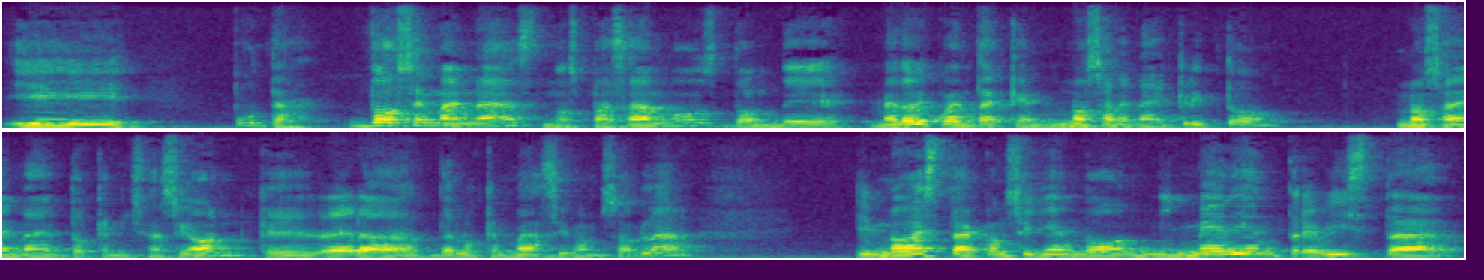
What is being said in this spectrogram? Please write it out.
y puta, dos semanas nos pasamos donde me doy cuenta que no sabe nada de cripto, no sabe nada de tokenización, que era de lo que más íbamos a hablar, y no está consiguiendo ni media entrevista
